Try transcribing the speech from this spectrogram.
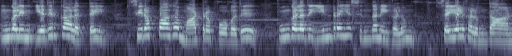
உங்களின் எதிர்காலத்தை சிறப்பாக மாற்றப் போவது உங்களது இன்றைய சிந்தனைகளும் செயல்களும் தான்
